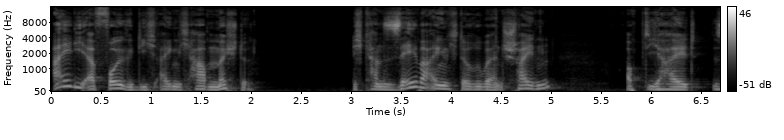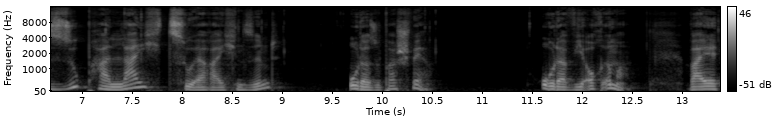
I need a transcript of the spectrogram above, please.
all die Erfolge, die ich eigentlich haben möchte, ich kann selber eigentlich darüber entscheiden, ob die halt super leicht zu erreichen sind oder super schwer. Oder wie auch immer. Weil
